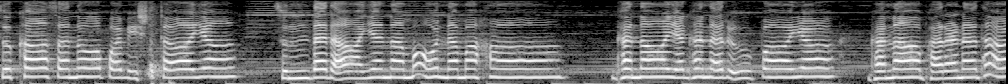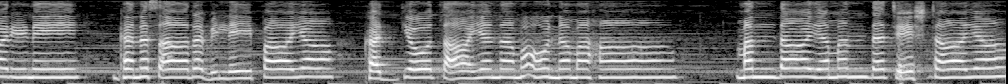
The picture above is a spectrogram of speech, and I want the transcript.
సుఖాసనోపవిష్టాయ సుందరాయ నమో నమ. घनाय घनरूपाय घनाभरणधारिणे घनसारविलेपाय खद्योताय नमो नमः। मन्दाय मन्दचेष्टाय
